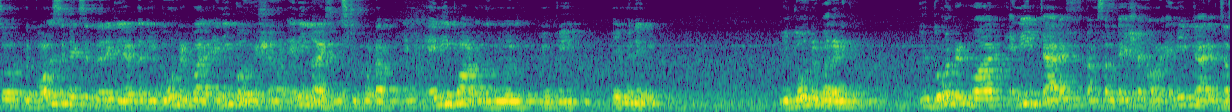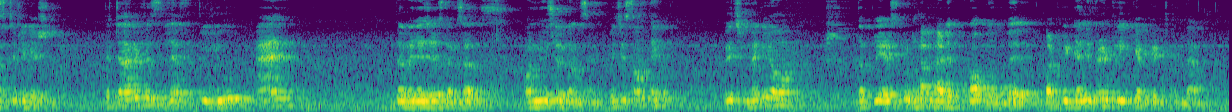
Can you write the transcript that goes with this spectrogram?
So the policy makes it very clear that you don't require any permission or any license to put up in any part of the rural UP grid. You don't require anything. You don't require any tariff consultation or any tariff justification. The tariff is left to you and the villagers themselves on mutual consent, which is something which many of the players could have had a problem with, but we deliberately kept it in that.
